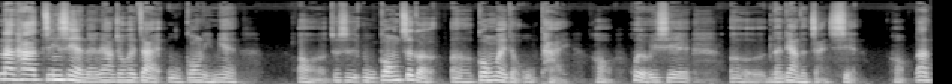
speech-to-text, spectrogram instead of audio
那他金星的能量就会在五宫里面，呃，就是五宫这个呃宫位的舞台，好，会有一些呃能量的展现，好，那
